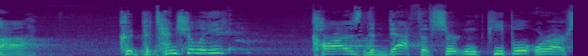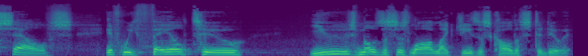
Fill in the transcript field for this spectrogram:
uh, could potentially cause the death of certain people or ourselves if we fail to use Moses' law like Jesus called us to do it.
